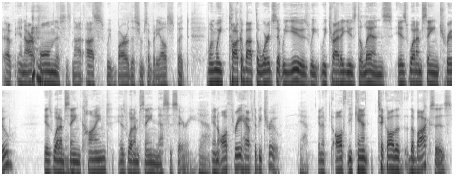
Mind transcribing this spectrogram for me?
uh, in our home. This is not us. We borrow this from somebody else. But when we talk about the words that we use, we, we try to use the lens is what I'm saying true? Is what I'm saying kind? Is what I'm saying necessary? Yeah. And all three have to be true. Yeah. And if all you can't tick all the, the boxes,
